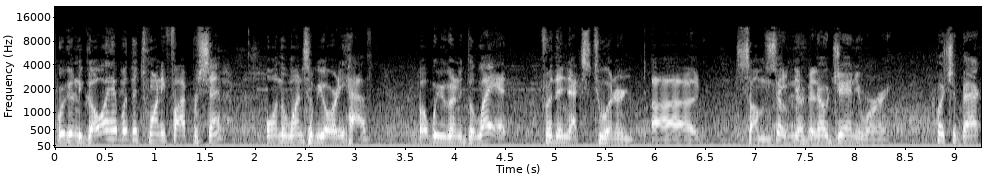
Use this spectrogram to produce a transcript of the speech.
We're going to go ahead with the 25 percent on the ones that we already have, but we're going to delay it for the next 200 uh, some. So no, no January. Push it back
